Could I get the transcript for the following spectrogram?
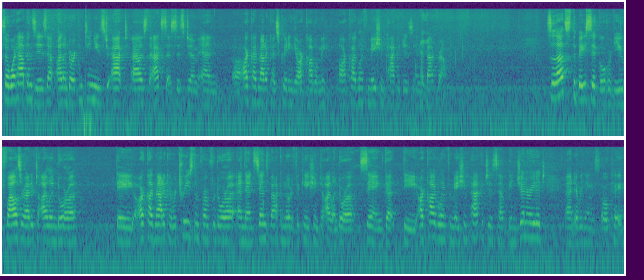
So what happens is that Islandora continues to act as the access system and uh, Archivematica is creating the archival, archival information packages in the background. So that's the basic overview. Files are added to Islandora. They, Archivematica retrieves them from Fedora and then sends back a notification to Islandora saying that the archival information packages have been generated and everything's okay.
